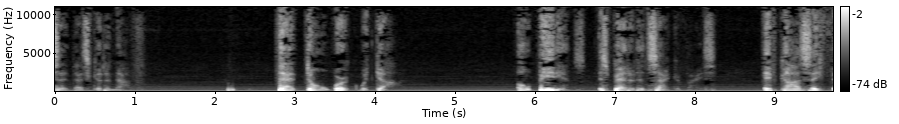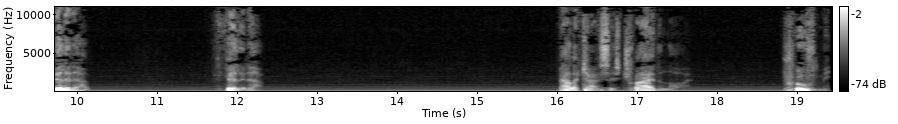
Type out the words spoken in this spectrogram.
said, that's good enough. That don't work with God. Obedience is better than sacrifice. If God say fill it up, fill it up. Malachi says, try the Lord. Prove me.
